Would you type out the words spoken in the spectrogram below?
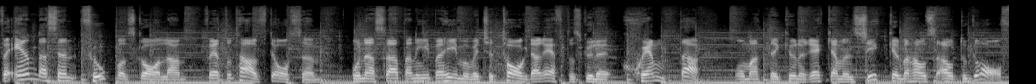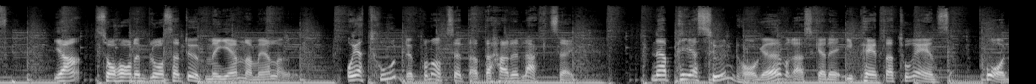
För ända sedan fotbollsgalan för ett och ett halvt år sedan och när Zlatan Ibrahimovic ett tag därefter skulle skämta om att det kunde räcka med en cykel med hans autograf. Ja, så har det blåsat upp med jämna mellanrum. Och jag trodde på något sätt att det hade lagt sig. När Pia Sundhage överraskade i Petra Thoréns podd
